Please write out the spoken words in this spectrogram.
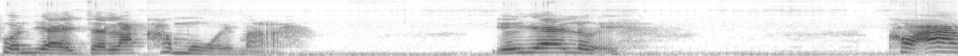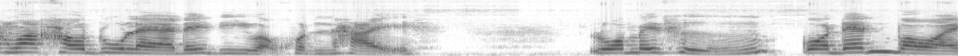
ส่วนใหญ่จะลักขโมยมา เยอะแยะเลย เขาอ้างว่าเขาดูแลได้ดีกว่าคนไทย รวมไปถึงโกลเด้นบอย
